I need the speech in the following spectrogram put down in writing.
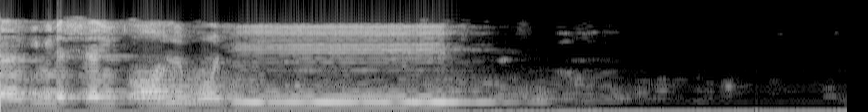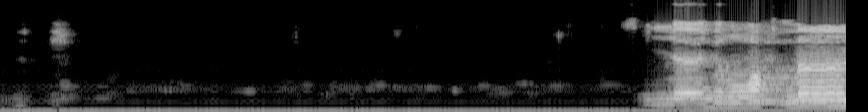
بالله من الشيطان الرجيم. بسم الله الرحمن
